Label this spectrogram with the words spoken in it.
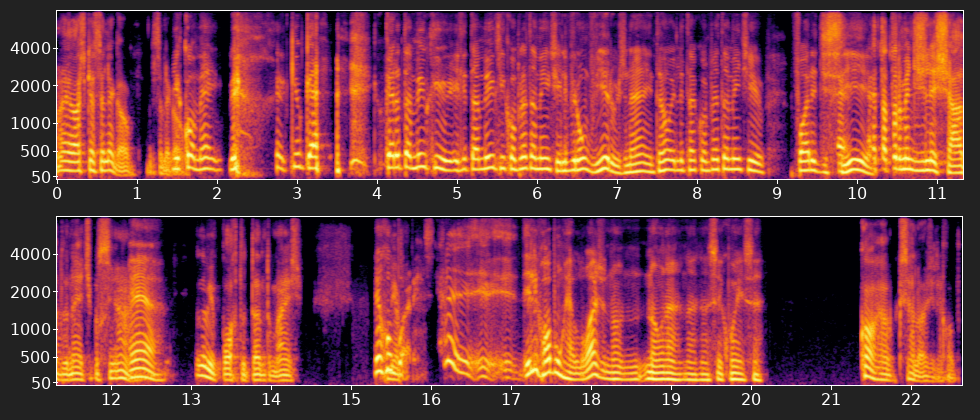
Ah, Eu acho que ia ser legal. Ia ser E legal. como é que o cara, que o cara tá meio que, ele tá meio que completamente, ele virou um vírus, né? Então ele tá completamente fora de si. É, tá totalmente desleixado, né? Tipo assim, ah, É. eu não me importo tanto mais. Ele é- é- ele rouba um relógio? Não, não na, na, na sequência. Qual é que esse relógio ele rouba?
